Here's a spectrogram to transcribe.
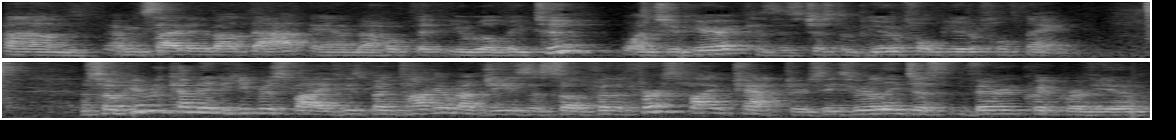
um, I'm excited about that, and I hope that you will be too once you hear it, because it's just a beautiful, beautiful thing. So here we come into Hebrews 5. He's been talking about Jesus. So for the first five chapters, he's really just very quick review.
